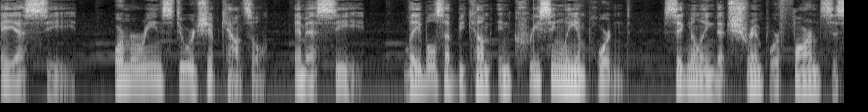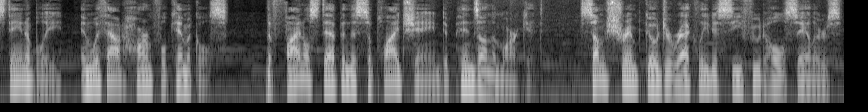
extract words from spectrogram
ASC, or Marine Stewardship Council, MSC, labels have become increasingly important, signaling that shrimp were farmed sustainably and without harmful chemicals. The final step in the supply chain depends on the market. Some shrimp go directly to seafood wholesalers,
